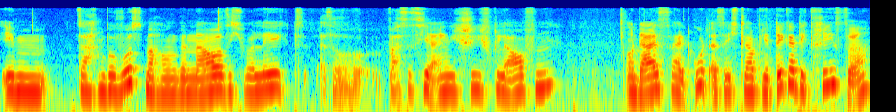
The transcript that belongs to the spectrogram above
eben Sachen bewusst machen und genau sich überlegt, also was ist hier eigentlich schief gelaufen? Und da ist es halt gut, also ich glaube, je dicker die Krise,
